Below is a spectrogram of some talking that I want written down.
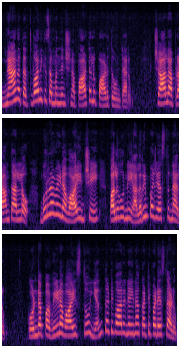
జ్ఞానతత్వానికి సంబంధించిన పాటలు పాడుతూ ఉంటారు. చాలా ప్రాంతాల్లో బుర్రవీణ వాయించి పలువురిని అలరింపజేస్తున్నారు. కొండప్ప వీణ వాయిస్తూ ఎంతటి వారినైనా కట్టిపడేస్తాడు.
